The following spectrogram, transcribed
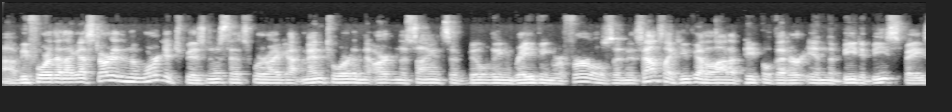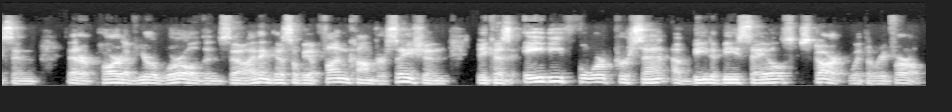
Uh, before that, I got started in the mortgage business. That's where I got mentored in the art and the science of building raving referrals. And it sounds like you've got a lot of people that are in the B2B space and that are part of your world. And so I think this will be a fun conversation because 84% of B2B sales start with a referral.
